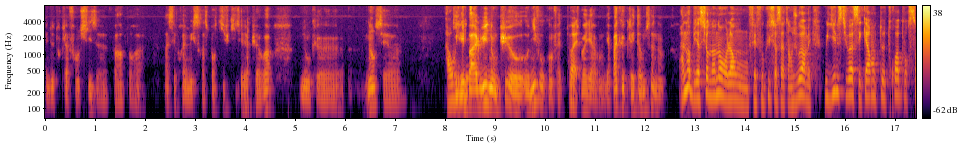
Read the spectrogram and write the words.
et de toute la franchise euh, par rapport à, à ces problèmes extrasportifs qu'il a pu avoir. Donc, euh, non, c'est. Euh, ah il n'est pas lui non plus au, niveau, en fait. il n'y a, pas que Clay Thompson. Hein. Ah non, bien sûr, non, non, là on fait focus sur certains joueurs, mais Wiggins, tu vois, c'est 43%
